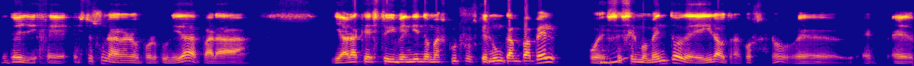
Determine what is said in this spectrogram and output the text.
Entonces dije, esto es una gran oportunidad para... Y ahora que estoy vendiendo más cursos que nunca en papel, pues es el momento de ir a otra cosa, ¿no? Eh, eh,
